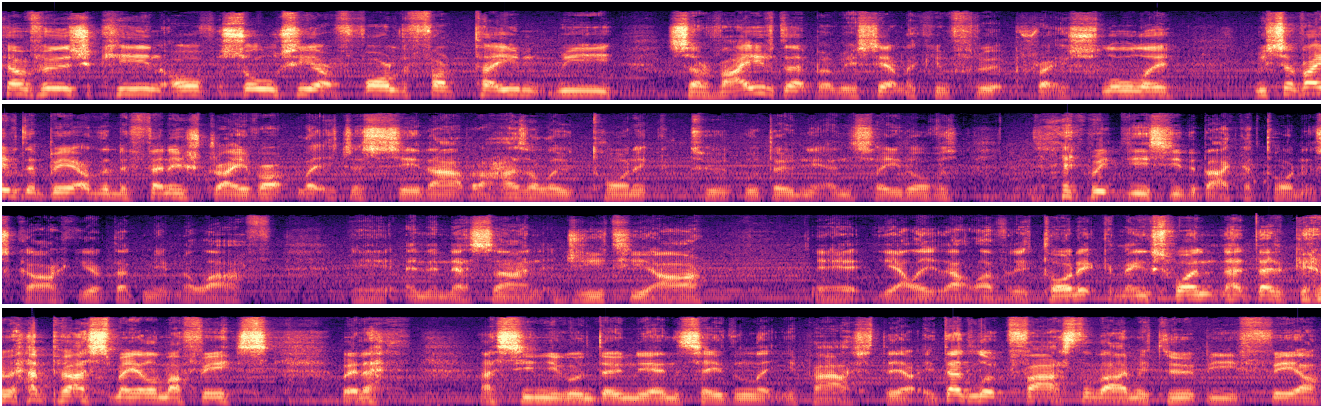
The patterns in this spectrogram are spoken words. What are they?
coming through the chicane of Souls here for the third time, we survived it, but we certainly came through it pretty slowly. We survived it better than the Finnish driver, let's just say that, but it has allowed Tonic to go down the inside of us. Wait till you see the back of Tonic's car here, did make me laugh. Uh, in the Nissan GTR. Uh, yeah, I like that livery. Tonic, nice one. That did give that put a smile on my face when I, I seen you going down the inside and let you pass there. It did look faster than me to be fair.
